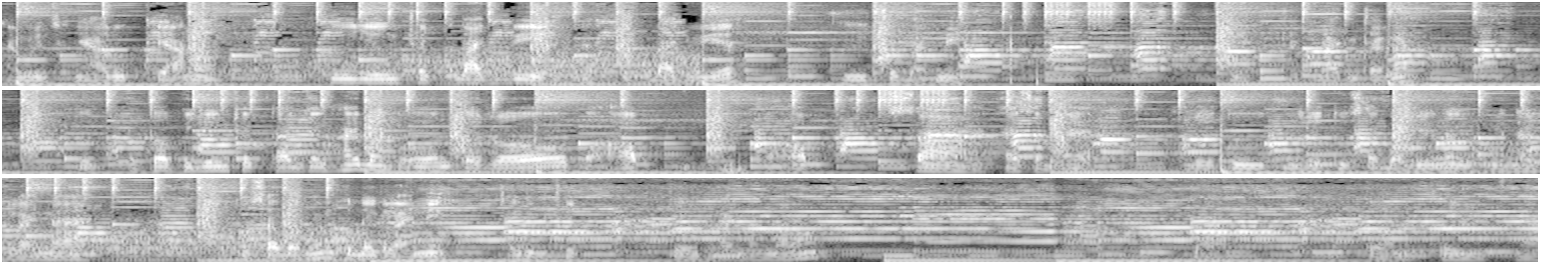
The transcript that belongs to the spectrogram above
ដែលមានសញ្ញារូបផ្ទះនោះគឺយើងចុចផ្ដាច់វាណាចុចផ្ដាច់វាគឺចុចបែបនេះ ចុចផ្ដាច់អញ្ចឹងណាបន្ទាប់ពីយើងចុចផ្ដាច់អញ្ចឹងហើយបងប្អូនទៅរកប្រអប់ប្រអប់សារ SMS លើទូលើទូរស័ព្ទរបស់យើងហ្នឹងវានៅកន្លែងណាទូរស័ព្ទរបស់ខ្ញុំគឺនៅកន្លែងនេះអញ្ចឹងខ្ញុំចុចចូលកន្លែងហ្នឹងមកបាទអត់ទាន់ឃើញផ្ញើ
